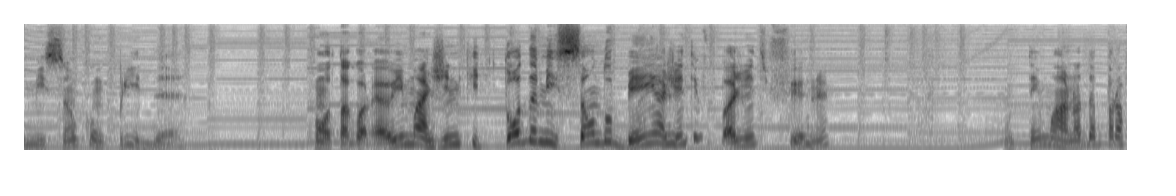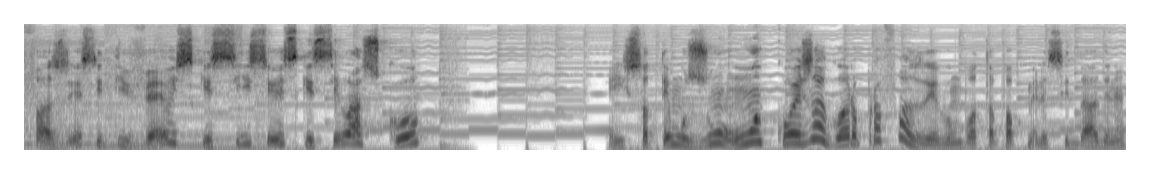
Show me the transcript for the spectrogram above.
missão cumprida. Pronto, agora eu imagino que toda missão do bem a gente, a gente fez, né? Não tem mais nada pra fazer. Se tiver, eu esqueci. Se eu esqueci, lascou. E só temos um, uma coisa agora pra fazer. Vamos voltar pra primeira cidade, né?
